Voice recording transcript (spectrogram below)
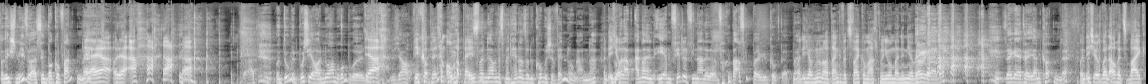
und ich Schmieso aus dem Bockofanten, ne? ja, ja, oder, ach, ha, ha, ha. Und du mit Buschi aber nur am Rumbrüllen. ne? ja, Und ich auch. wir komplett am Overpacen. Irgendwann nahm das mit Henna so eine komische Wendung an, ne? Und ich Nur auch- weil er einmal ein EM-Viertelfinale vom Basketball geguckt hat, ne? Und ich auch nur noch danke für 2,8 Millionen bei Ninja Warrior, ne? Sehr geehrter Jan Kotten, ne? Und ich irgendwann auch ins Mike.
